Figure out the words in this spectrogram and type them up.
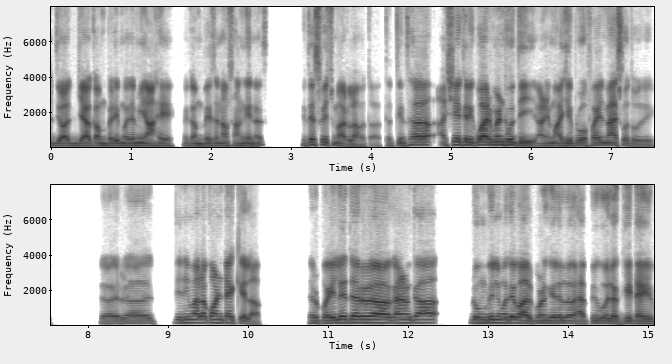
ज्या ज्या कंपनीमध्ये मी आहे, त्या कंपनीचं नाव सांगेनच, तिथे स्विच मारला होता. तर तिथं अशी एक रिक्वायरमेंट होती आणि माझी प्रोफाईल मॅच होत होती. तर अ, तिने मला कॉन्टॅक्ट केला. तर पहिले तर अ, कारण का डोंबिवलीमध्ये बालपण गेलेलं, हॅपी गो लकी टाईप.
